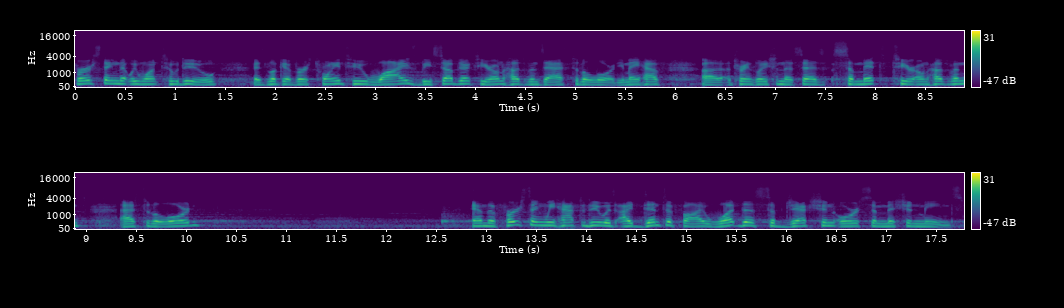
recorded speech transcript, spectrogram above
first thing that we want to do is look at verse 22 Wives, be subject to your own husbands as to the Lord. You may have uh, a translation that says, Submit to your own husbands as to the Lord. And the first thing we have to do is identify what does subjection or submission means.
